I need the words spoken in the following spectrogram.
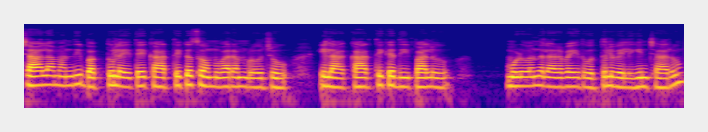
చాలామంది భక్తులైతే కార్తీక సోమవారం రోజు ఇలా కార్తీక దీపాలు మూడు వందల అరవై ఐదు ఒత్తులు వెలిగించారు.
